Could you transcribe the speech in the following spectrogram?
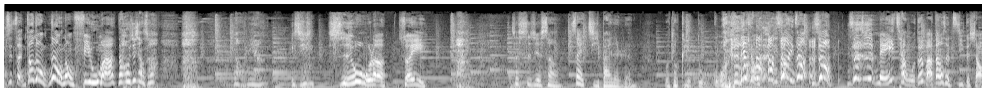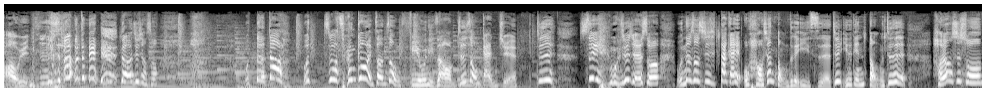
五，就整到那种那种那种 feel 吗？”然后我就想说：“ 老娘已经十五了，所以这世界上再机掰的人，我都可以度过。”你知道？你知道？你知道？你知道？你知道？就是每一场我都把它当成自己的小奥运，嗯，对。然后就想说：“我得到了，我我成功了。”你知道这种 feel？你知道吗？就是这种感觉。就是，所以我就觉得说，我那时候是大概，我好像懂这个意思，就有点懂，就是好像是说，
